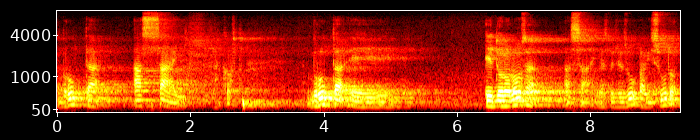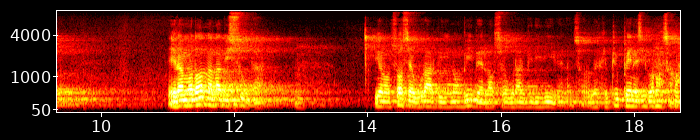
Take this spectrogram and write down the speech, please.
brutta assai, d'accordo? Brutta e, e dolorosa assai. Questo Gesù l'ha vissuto e la Madonna l'ha vissuta io non so se augurarvi di non viverla o se augurarvi di viverla, insomma, perché più pene si conoscono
